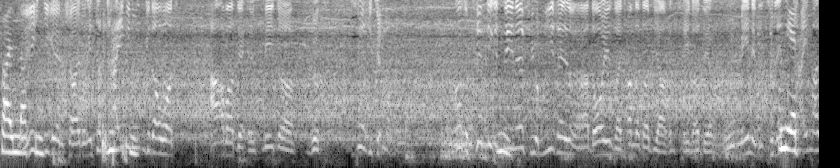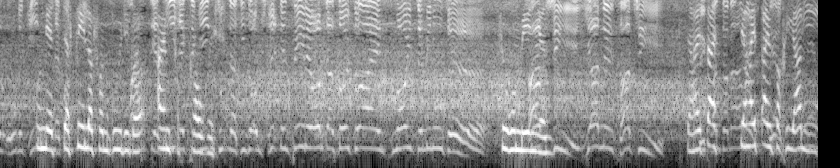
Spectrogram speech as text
fallen lassen. Richtige Entscheidung. Es hat drei Minuten gedauert, aber der Elfmeter wird zurückgenommen. Also kribbelige Hm. Szene für Mirel Radoy, seit anderthalb Jahren Trainer der Rumänen, die Und zuletzt jetzt- dreimal ohne Und jetzt der Gegentreffer Fehler von Rüdiger. Fast der Einfach direkte traurig. Gegenzug nach dieser umstrittenen Szene und das 0 zu 1, neunte Minute. Für Rumänien. Hachi, Janis Hachi. Der heißt, ein, der heißt einfach Janis.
